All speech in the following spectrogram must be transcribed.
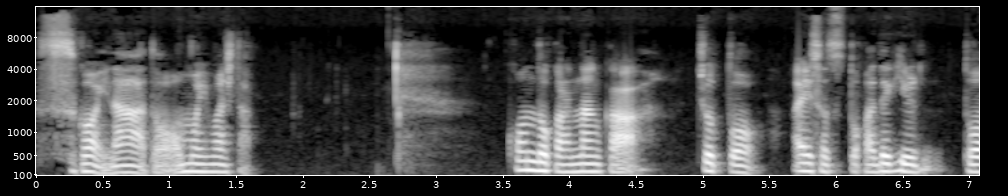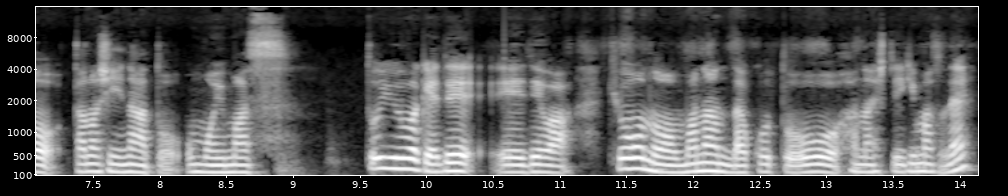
すごいなと思いました。今度からなんか、ちょっと挨拶とかできると楽しいなと思います。というわけで、えー、では、今日の学んだことを話していきますね。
